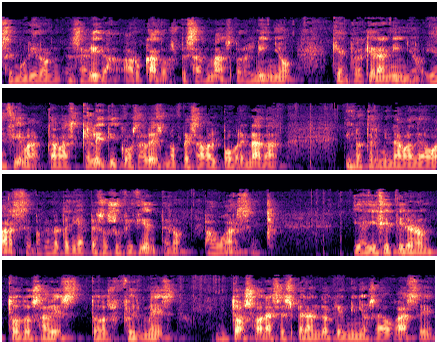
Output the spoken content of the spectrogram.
se murieron enseguida, ahorcados, pesan más, pero el niño, que entre que era niño y encima estaba esquelético, ¿sabes? No pesaba el pobre nada y no terminaba de ahogarse, porque no tenía peso suficiente, ¿no? Para ahogarse. Y allí se tiraron todos, ¿sabes? Todos firmes, dos horas esperando que el niño se ahogase,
